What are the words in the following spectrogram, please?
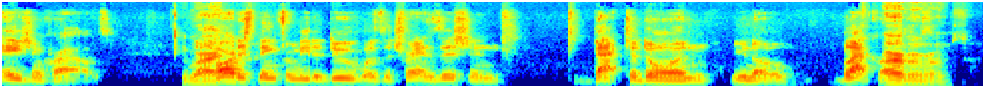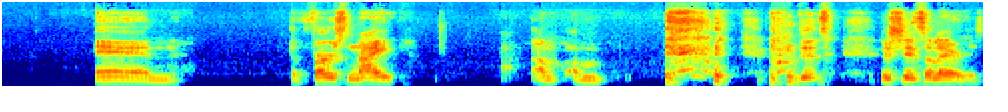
Asian crowds. The hardest thing for me to do was the transition back to doing, you know, black crowds. Urban rooms. And the first night, I'm, I'm, this, this shit's hilarious.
